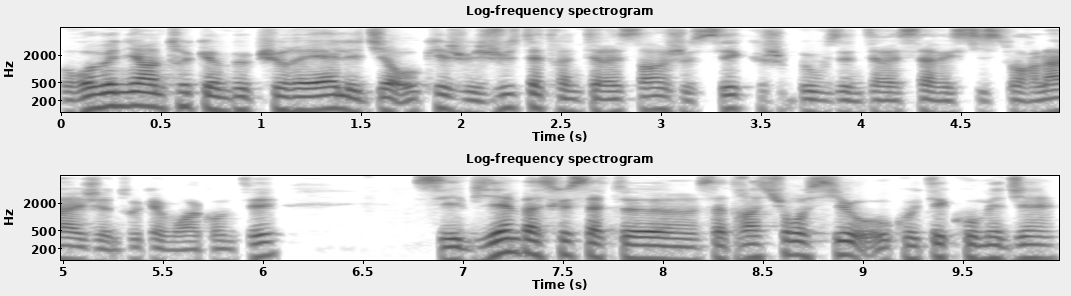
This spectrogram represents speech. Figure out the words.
revenir à un truc un peu plus réel et dire Ok, je vais juste être intéressant. Je sais que je peux vous intéresser avec cette histoire-là et j'ai un truc à vous raconter. C'est bien parce que ça te, ça te rassure aussi au côté comédien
